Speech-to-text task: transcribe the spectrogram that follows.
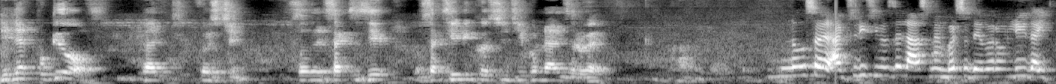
did that put you off that question? So the successive, succeeding questions you couldn't answer well. No, sir. Actually, she was the last member, so there were only like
